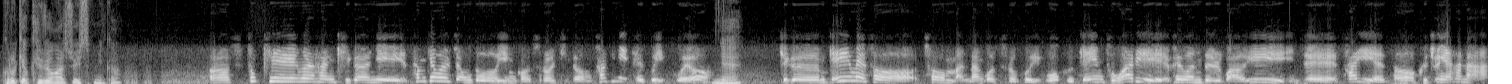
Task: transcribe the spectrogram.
그렇게 규정할 수 있습니까? 어, 스토킹을 한 기간이 3개월 정도인 것으로 지금 확인이 되고 있고요. 예. 지금 게임에서 처음 만난 것으로 보이고 그 게임 동아리 회원들과의 이제 사이에서 그 중에 하나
